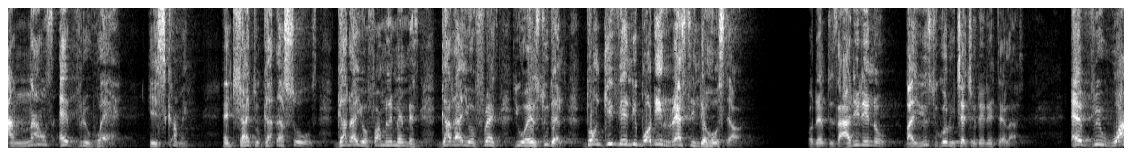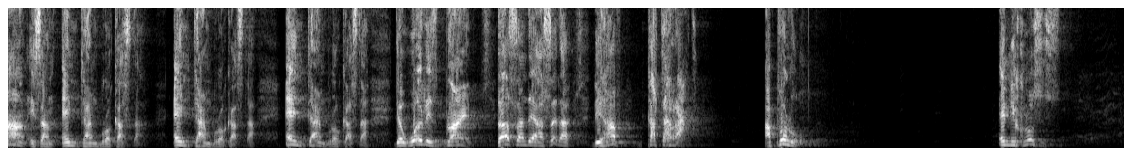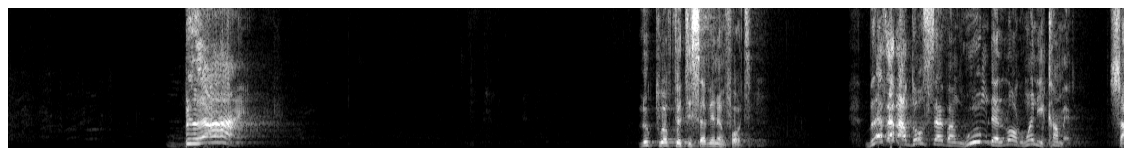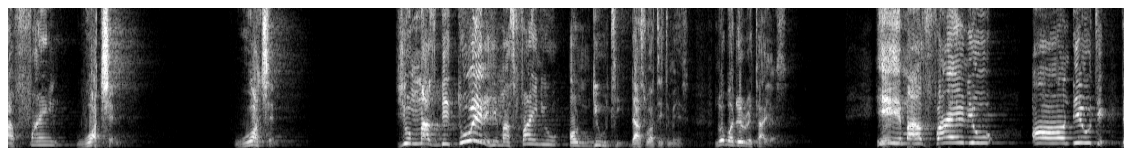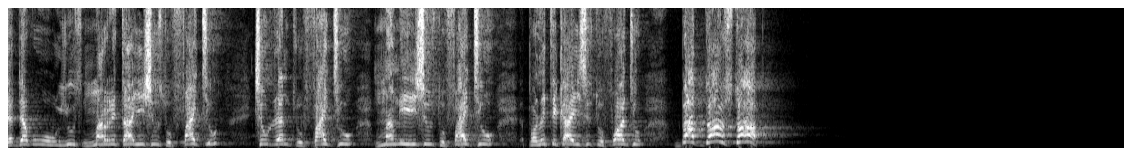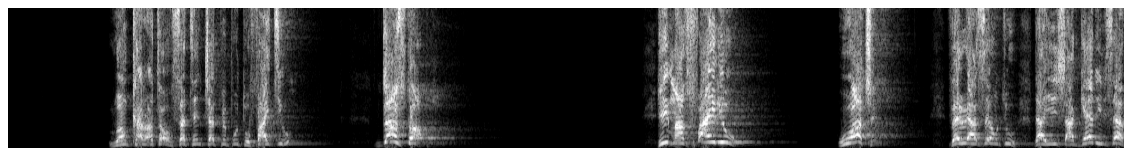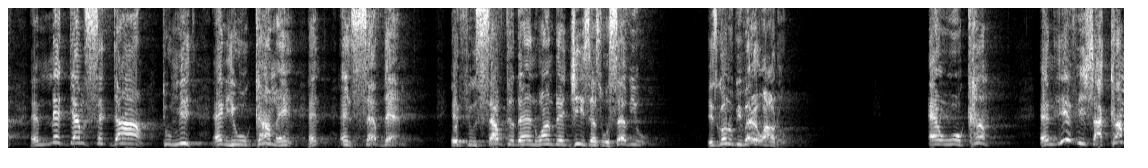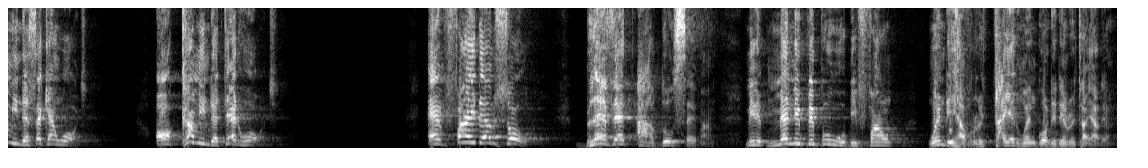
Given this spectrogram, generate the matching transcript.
Announce everywhere he's coming and try to gather souls, gather your family members, gather your friends. You are a student. Don't give anybody rest in the hostel. For them to say, I didn't know, but you used to go to church, you didn't tell us. Everyone is an end time broadcaster. End time broadcaster. End time broadcaster. The world is blind. Last Sunday I said that they have cataract, Apollo, and necrosis. Blind. Luke 12 37 and 40. Blessed are those servants whom the Lord, when he cometh, shall find watching. watching. You must be doing, he must find you on duty. That's what it means. Nobody retires. He must find you on duty. The devil will use marital issues to fight you, children to fight you, money issues to fight you, political issues to fight you. But don't stop. Wrong character of certain church people to fight you. Don't stop. He must find you Watch it. Very I say unto you that he shall get himself and make them sit down to meat, and he will come and, and, and serve them. If you serve to the end, one day Jesus will serve you. It's going to be very wild. Oh. And will come. And if he shall come in the second watch, or come in the third watch, and find them so, blessed are those servants. Meaning, many people will be found when they have retired when God didn't retire them.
